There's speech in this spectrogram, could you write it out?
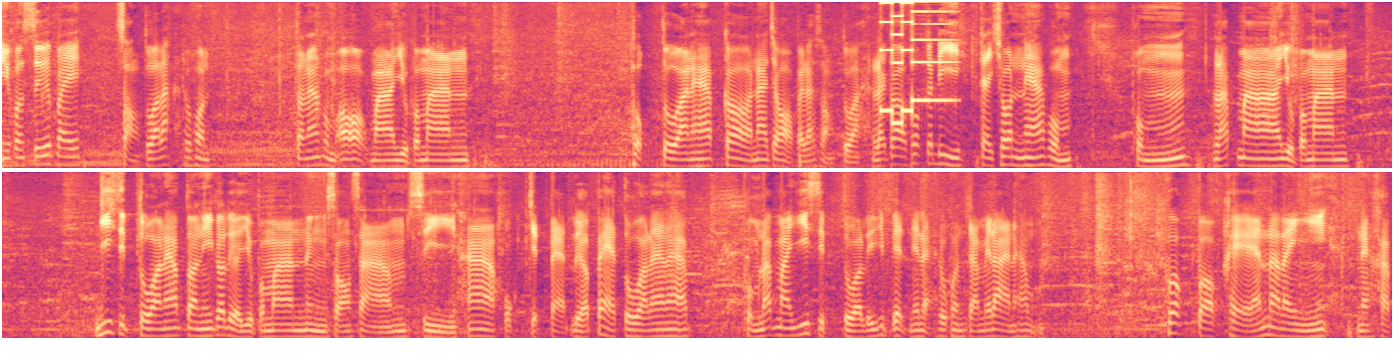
มีคนซื้อไปสองตัวละทุกคน ตอนนั้นผมเอาออกมาอยู่ประมาณหกตัวนะครับ ก็น่าจะออกไปแล้วสองตัว แล้วก็พวกกระดีไก่ชนนะครับผมผมรับมาอยู่ประมาณ 20 ตัวนะครับ ตอนนี้ก็เหลืออยู่ประมาณ 1 2 3 4 5 6 7 8 เหลือ 8 ตัวแล้วนะครับ ผมรับมา 20 ตัวหรือ 21 นี่แหละ ทุกคนจำไม่ได้นะครับผมพวกปลอกแขนอะไรอย่างนี้นะครับ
